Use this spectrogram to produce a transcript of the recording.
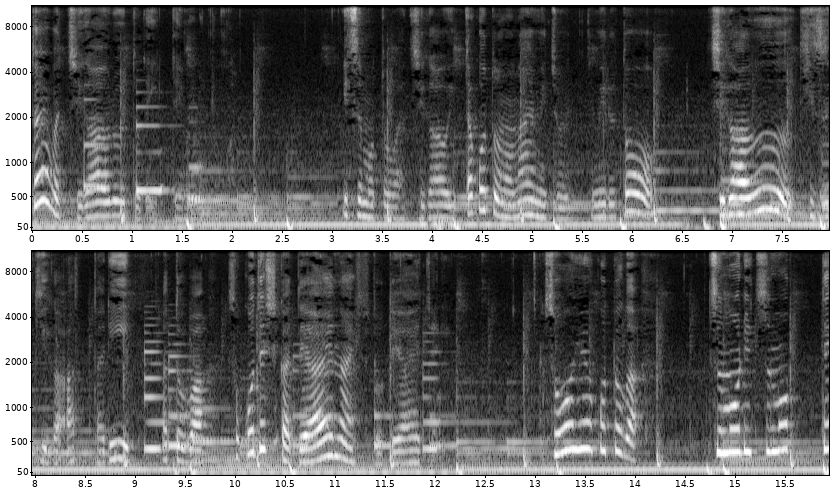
例えば違うルートで行ってみるとかいつもとは違う行ったことのない道を行ってみると違う気づきがあったりあとはそこでしか出会えない人と出会えたり。そういうことが積もり積もって、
